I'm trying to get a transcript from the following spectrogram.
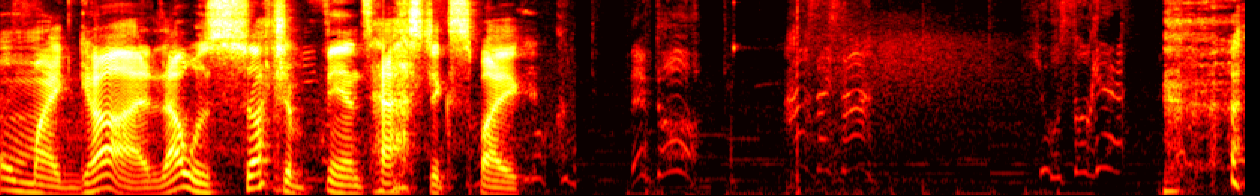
Oh my god, that was such a fantastic spike.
